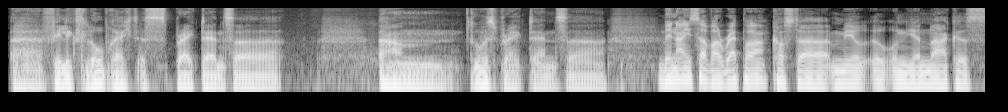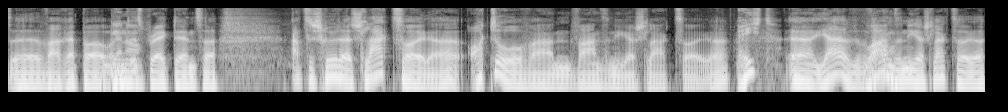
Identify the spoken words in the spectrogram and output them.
Äh, Felix Lobrecht ist Breakdancer. Ähm, du bist Breakdancer. Benaisa war Rapper. Costa Mirunianakis äh, war Rapper genau. und ist Breakdancer. Atze Schröder ist Schlagzeuger. Otto war ein wahnsinniger Schlagzeuger. Echt? Äh, ja, wow. wahnsinniger Schlagzeuger.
